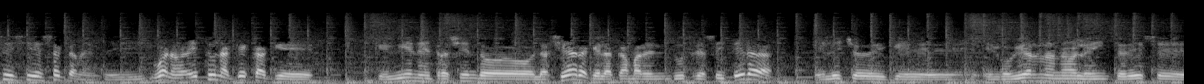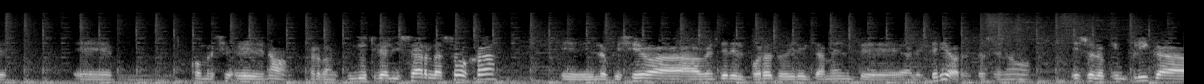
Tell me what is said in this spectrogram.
sí, sí, exactamente. Y bueno, esta es una queja que, que viene trayendo la Ciara, que es la Cámara de Industria Aceitera, el hecho de que el gobierno no le interese, eh, eh, no, perdón, industrializar la soja, eh, lo que lleva a vender el poroto directamente al exterior. Entonces no, eso es lo que implica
